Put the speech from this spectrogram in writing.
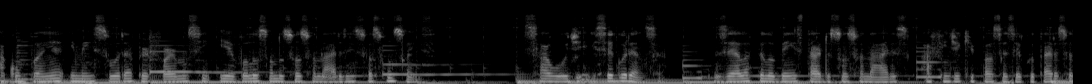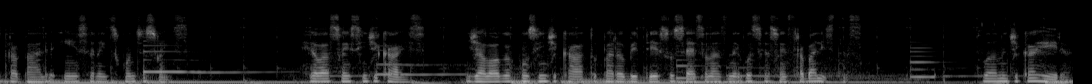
acompanha e mensura a performance e evolução dos funcionários em suas funções. Saúde e segurança. Zela pelo bem-estar dos funcionários a fim de que possa executar o seu trabalho em excelentes condições. Relações sindicais. Dialoga com o sindicato para obter sucesso nas negociações trabalhistas. Plano de carreira.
